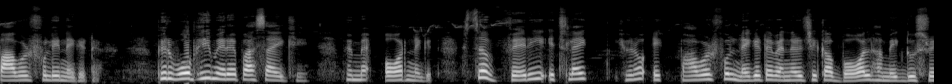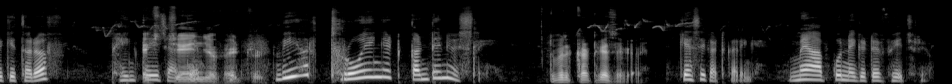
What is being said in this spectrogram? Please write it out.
पावरफुली नेगेटिव फिर वो भी मेरे पास आएगी फिर मैं और negative it's a very it's like you know एक पावरफुल नेगेटिव एनर्जी का बॉल हम एक दूसरे की तरफ़ फेंकते ही जाते हैं। We are throwing it continuously तो फिर कट कैसे करें? कैसे कट करेंगे? मैं आपको नेगेटिव भेज रही हूँ।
